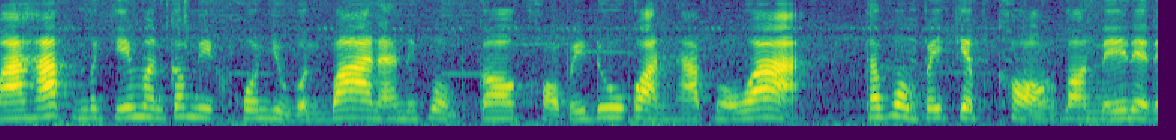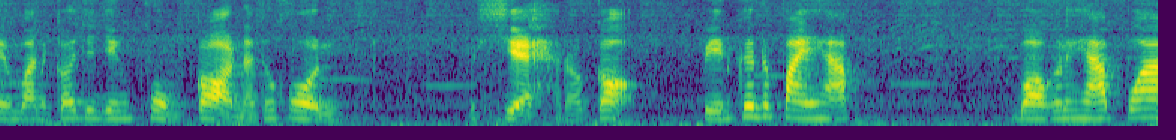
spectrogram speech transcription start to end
มาครับเมื่อกี้มันก็มีคนอยู่บนบ้านนะนี่ผมก็ขอไปดูก่อนครับ เพราะว่า ถ้าผมไปเก็บของตอนนี้เนี่ยเดี๋ยวมันก็จะยิงผมก่อนนะทุกคนโอเคเราก็ปีนขึ้นไปครับ บอกเลยครับว่า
